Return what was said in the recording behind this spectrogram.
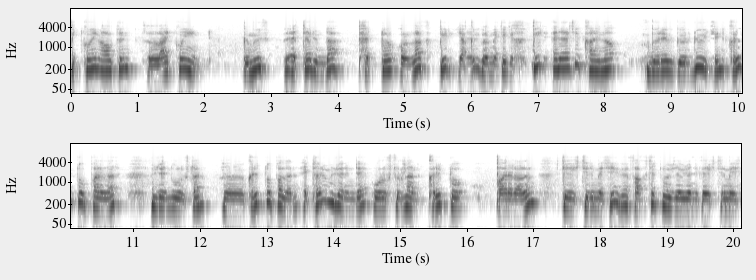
Bitcoin altın, Litecoin gümüş ve Ethereum'da vektör olarak bir yakın görmektedir. Bir enerji kaynağı görev gördüğü için kripto paralar üzerinde oluşan e, kripto paraların Ethereum üzerinde oluşturulan kripto paraların geliştirilmesi ve farklı teknolojiler üzerinde geliştirilmesi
